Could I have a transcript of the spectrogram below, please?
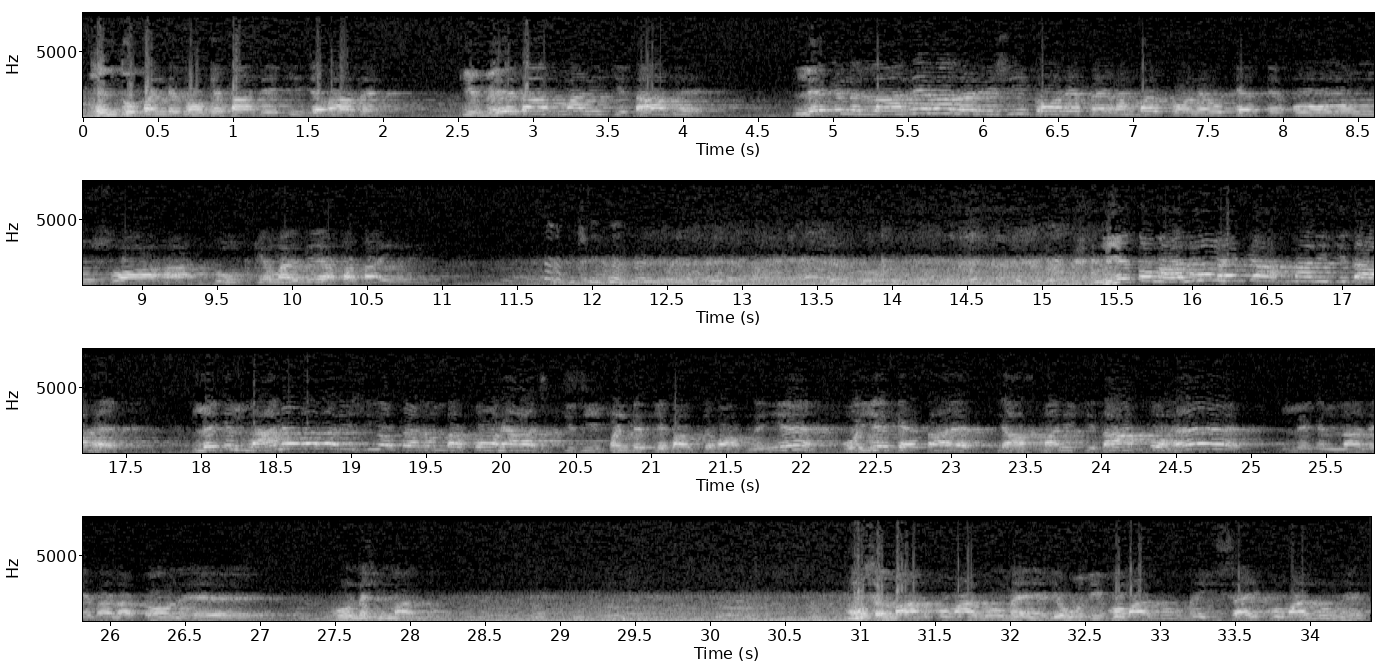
ہندو پنڈتوں کے پاس ایک ہی جواب ہے کہ وید آسمانی کتاب ہے، لیکن لانے والا رشی کون ہے، پیغمبر کون ہے؟ وہ کہتے ہیں، اوم سواہا ڈوب کے مر گیا پتا ہی نہیں۔ یہ تو معلوم ہے کہ آسمانی کتاب ہے، لیکن لانے والا رشی اور پیغمبر کون ہے؟ آج کسی پنڈت کے پاس جواب نہیں ہے۔ وہ یہ کہتا ہے کہ آسمانی کتاب تو ہے، لیکن لانے والا کون ہے؟ وہ نہیں معلوم۔ مسلمان کو معلوم ہے، یہودی کو معلوم ہے، عیسائی کو معلوم ہے۔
